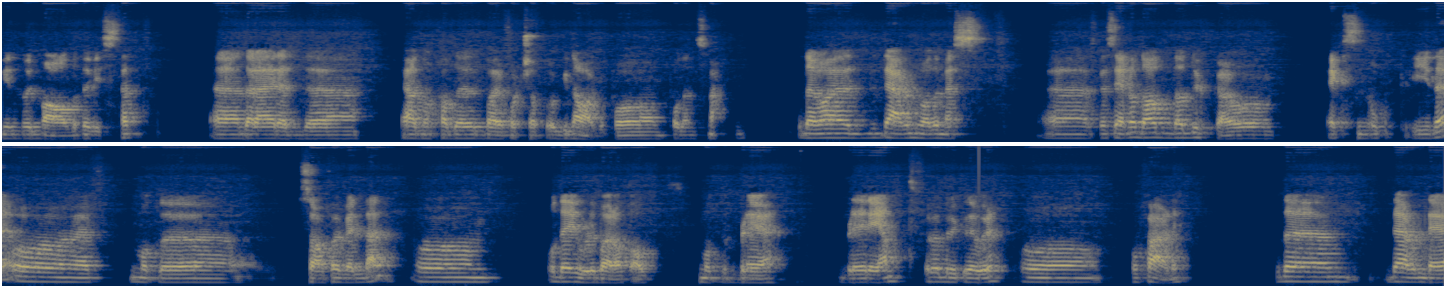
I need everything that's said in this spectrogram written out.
min normale bevissthet. Eh, der jeg er redd eh, jeg nok hadde bare fortsatt å gnage på, på den smerten. Det, var, det, er vel noe av det mest eh, spesielle. Og da, da dukka jo eksen opp i det, og jeg på en måte sa farvel der. Og, og det gjorde bare at alt måte ble, ble rent, for å bruke det ordet, og, og ferdig. Det, det, er vel det,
